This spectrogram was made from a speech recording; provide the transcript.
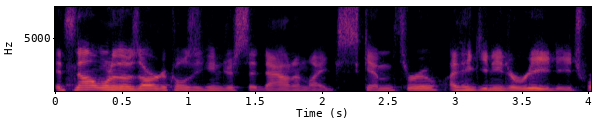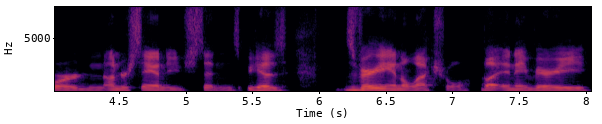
it's not one of those articles you can just sit down and like skim through. I think you need to read each word and understand each sentence because it's very intellectual, but in a very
